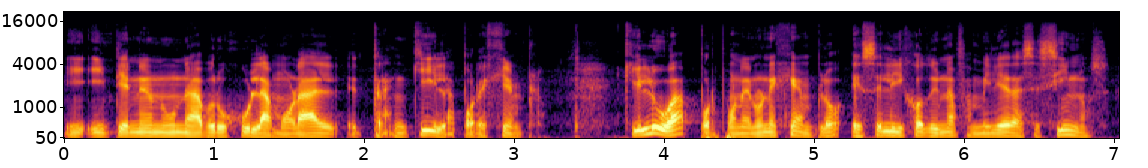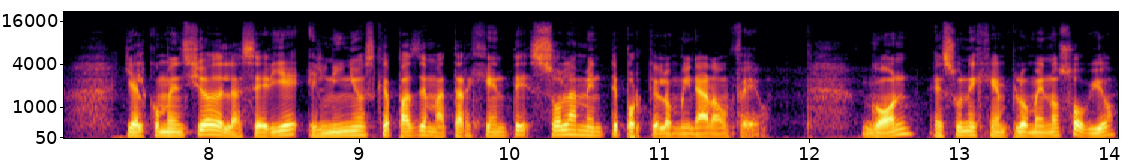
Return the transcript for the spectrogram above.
Y, tienen una brújula moral eh, tranquila, por ejemplo. Kilua, por poner un ejemplo, es el hijo de una familia de asesinos, y al comienzo de la serie el niño es capaz de matar gente solamente porque lo miraron feo. Gon es un ejemplo menos obvio,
